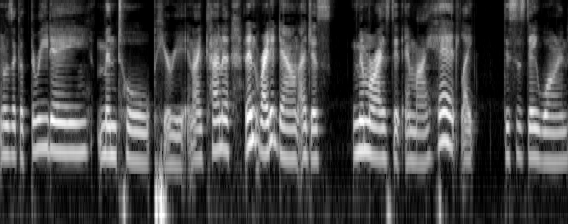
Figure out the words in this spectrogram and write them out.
It was like a 3-day mental period and I kind of I didn't write it down. I just memorized it in my head like this is day 1.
